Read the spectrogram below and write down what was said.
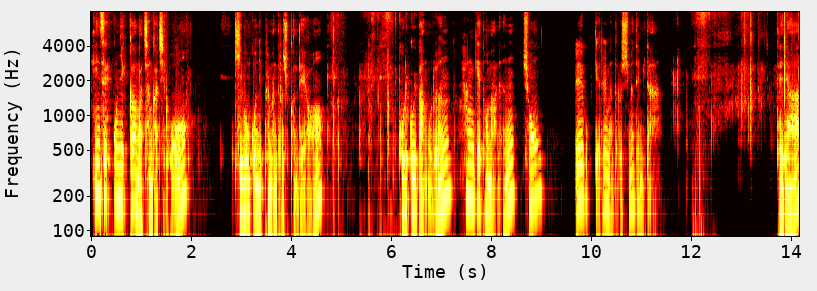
흰색 꽃잎과 마찬가지로 기본 꽃잎을 만들어 줄 건데요. 고리꼬리 방울은 한 개 더 많은 총 7개를 만들어 주시면 됩니다. 대략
